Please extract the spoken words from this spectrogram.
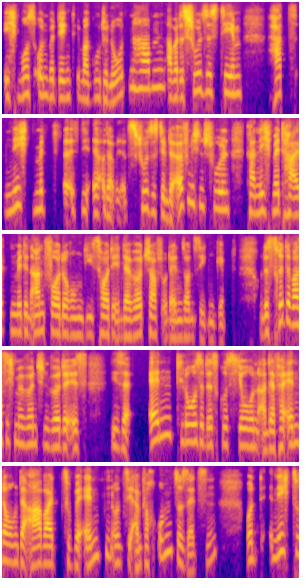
ich muss unbedingt immer gute Noten haben, aber das Schulsystem hat nicht mit, äh, äh, oder das Schulsystem der öffentlichen Schulen kann nicht mithalten mit den Anforderungen, die es heute in der Wirtschaft oder in sonstigen gibt. Und das Dritte, was ich mir wünschen würde, ist diese endlose Diskussion an der Veränderung der Arbeit zu beenden und sie einfach umzusetzen und nicht zu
